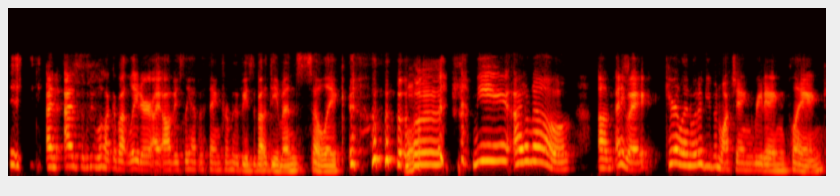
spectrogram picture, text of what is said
and as we will talk about later, I obviously have a thing for movies about demons. So like, What? me, I don't know. Um, anyway, Carolyn, what have you been watching, reading, playing?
